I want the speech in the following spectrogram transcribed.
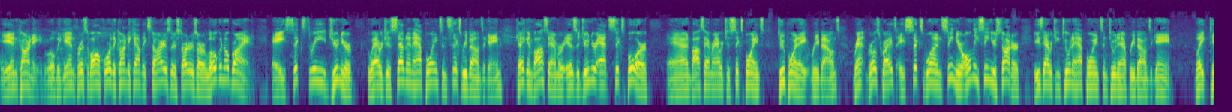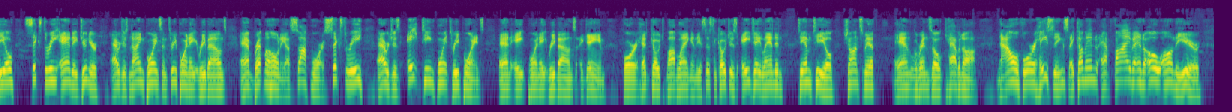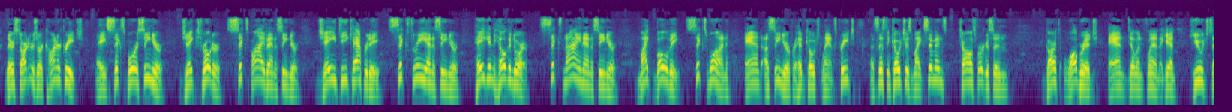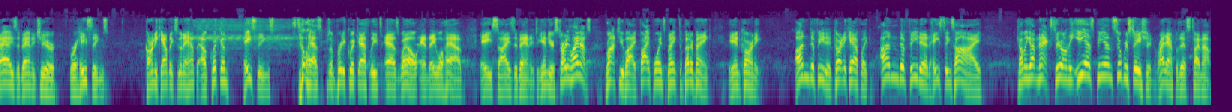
in Kearney. We'll begin, first of all, for the Kearney Catholic Stars. Their starters are Logan O'Brien, a 6'3 junior who averages seven and a half points and six rebounds a game. Kagan Bosshammer is a junior at 6'4, and Bosshammer averages six points, 2.8 rebounds. Brent Grosskreitz, a 6'1 senior, only senior starter. He's averaging two and a half points and two and a half rebounds a game. Blake Teal, 6'3 and a junior, averages nine points and 3.8 rebounds. And Brett Mahoney, a sophomore, 6'3, averages 18.3 points and 8.8 rebounds a game for head coach Bob Langen. The assistant coaches A.J. Landon, Tim Teal, Sean Smith, and Lorenzo Kavanaugh. Now for Hastings, they come in at 5 and 0 on the year. Their starters are Connor Creech, a 6'4 senior, Jake Schroeder, 6'5 and a senior, J.T. Cafferty, 6'3 and a senior, Hagen Hilgendorf, 6'9 and a senior, Mike Bovey, 6'1 and a senior for head coach Lance Creech. Assistant coaches Mike Simmons, Charles Ferguson, Garth Walbridge, and Dylan Flynn. Again, huge size advantage here for Hastings. Kearney Catholic's going to have to outquick them. Hastings still has some pretty quick athletes as well, and they will have a size advantage. Again, your starting lineups brought to you by Five Points Bank, the better bank in Kearney. Undefeated Kearney Catholic, undefeated Hastings High. Coming up next here on the ESPN Superstation, right after this timeout.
